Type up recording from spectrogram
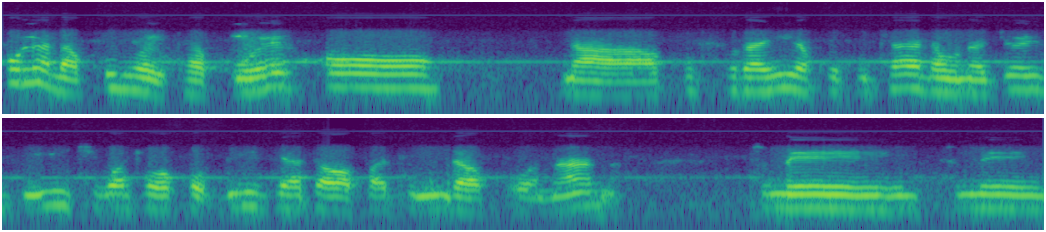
kula na kunywa itakuwepo na kufurahia kukutana. Unajua hizi nchi watu wako bizi, hata wapati muda wa kuonana. Tume tume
